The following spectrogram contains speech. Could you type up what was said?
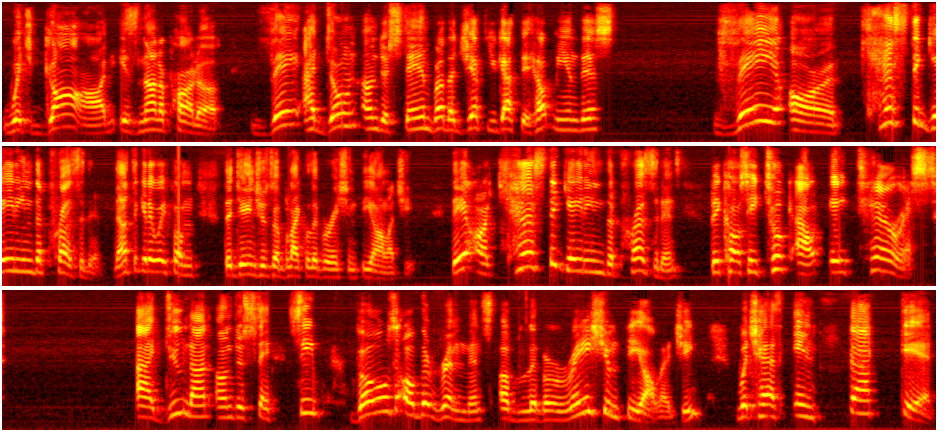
which God is not a part of, they, I don't understand, Brother Jeff, you got to help me in this. They are castigating the president, not to get away from the dangers of black liberation theology. They are castigating the president because he took out a terrorist. I do not understand. See, those are the remnants of liberation theology, which has infected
